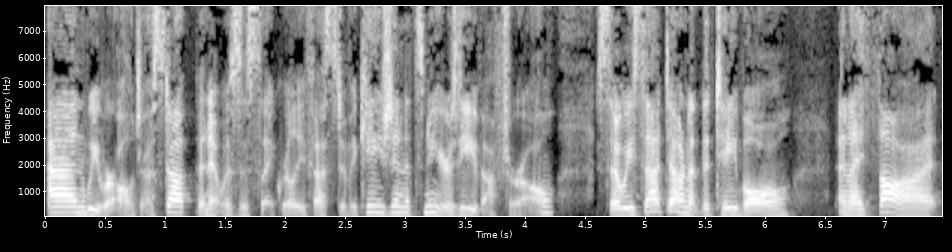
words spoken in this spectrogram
And we were all dressed up and it was this like really festive occasion. It's New Year's Eve after all. So we sat down at the table and I thought,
